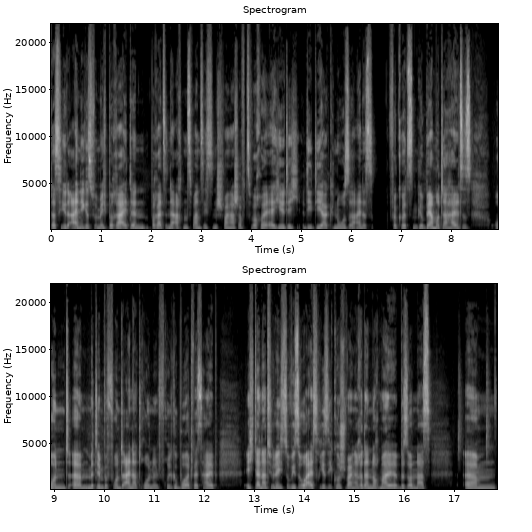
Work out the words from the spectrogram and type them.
das hielt einiges für mich bereit, denn bereits in der 28. Schwangerschaftswoche erhielt ich die Diagnose eines verkürzten Gebärmutterhalses und ähm, mit dem Befund einer drohenden Frühgeburt, weshalb ich dann natürlich sowieso als Risikoschwangere dann nochmal besonders ähm,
